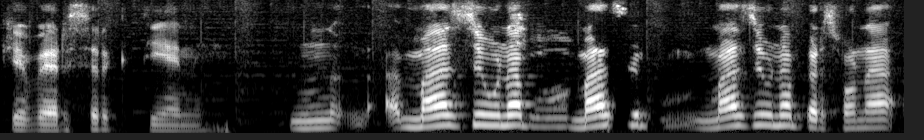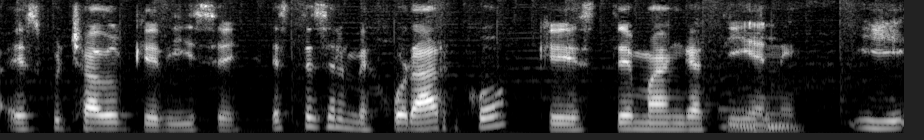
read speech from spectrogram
que Berserk tiene. No, más de una Sí. más, de, más de una persona he escuchado que dice este es el mejor arco que este manga tiene y,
